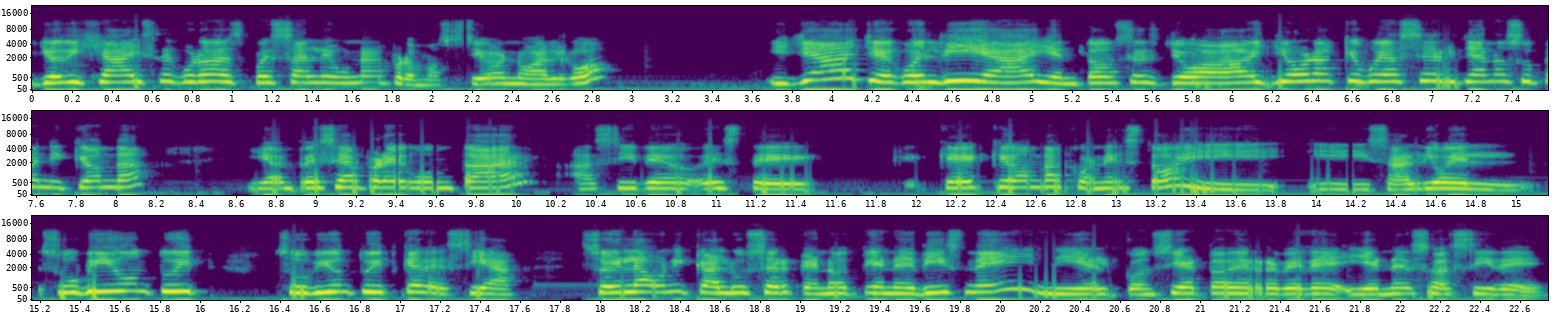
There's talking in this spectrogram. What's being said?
Yo dije, ay, seguro después sale una promoción o algo. Y ya llegó el día y entonces yo, ay, ¿y ahora qué voy a hacer? Ya no supe ni qué onda. Y empecé a preguntar así de, este, ¿qué, qué onda con esto? Y, y salió el, subí un tweet, subí un tweet que decía, soy la única loser que no tiene Disney ni el concierto de RBD. Y en eso así de,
